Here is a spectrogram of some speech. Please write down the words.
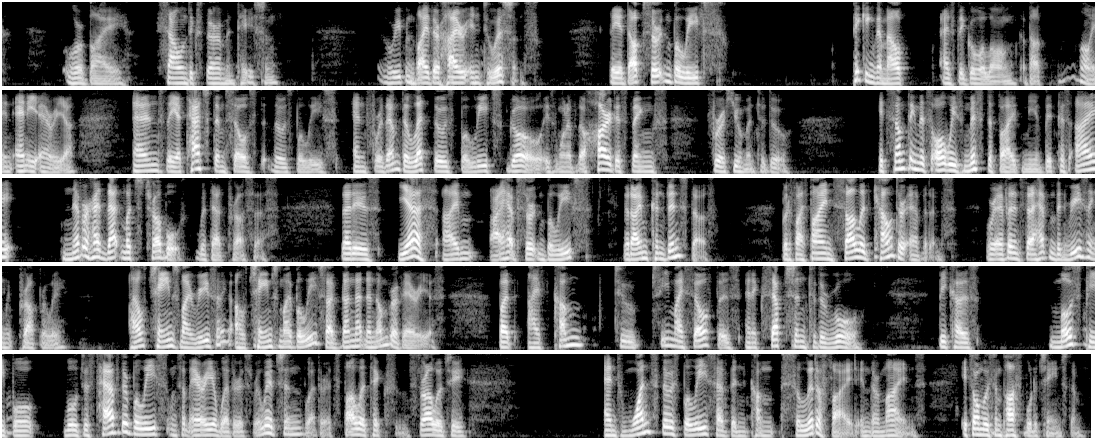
or by sound experimentation or even by their higher intuitions. They adopt certain beliefs, picking them out as they go along about well in any area and they attach themselves to those beliefs. And for them to let those beliefs go is one of the hardest things for a human to do. It's something that's always mystified me a bit because i never had that much trouble with that process. That is yes, I'm I have certain beliefs that I'm convinced of. But if I find solid counter evidence or evidence that I haven't been reasoning properly, I'll change my reasoning, I'll change my beliefs. I've done that in a number of areas. But I've come to see myself as an exception to the rule because most people will just have their beliefs in some area, whether it's religion, whether it's politics astrology, and once those beliefs have become solidified in their minds, it's almost impossible to change them.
